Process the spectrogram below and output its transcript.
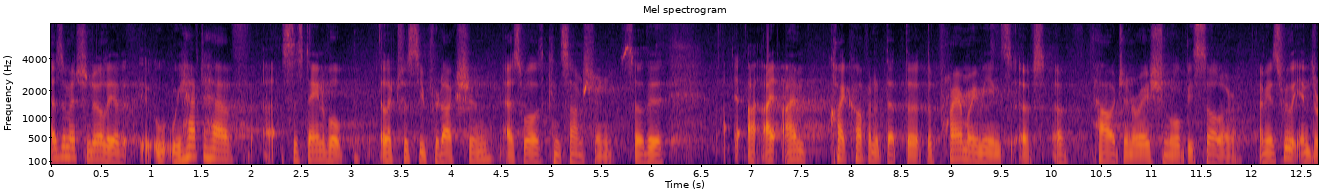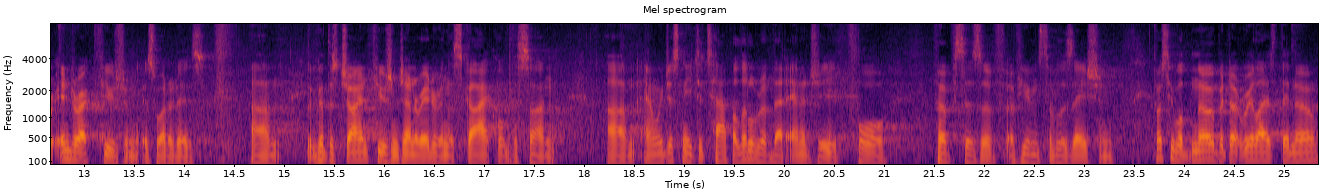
as I mentioned earlier, we have to have uh, sustainable electricity production as well as consumption. So the I, am quite confident that the, the primary means of, of, power generation will be solar. I mean, it's really indirect fusion is what it is. Um, we've got this giant fusion generator in the sky called the sun, um, and we just need to tap a little bit of that energy for purposes of, of human civilization. Most people know but don't realize they know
